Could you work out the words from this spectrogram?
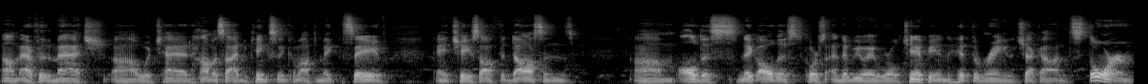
um, after the match, uh, which had Homicide and Kingston come out to make the save and chase off the Dawsons. Um, Aldis, Nick Aldis, of course, NWA World Champion, hit the ring to check on Storm.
